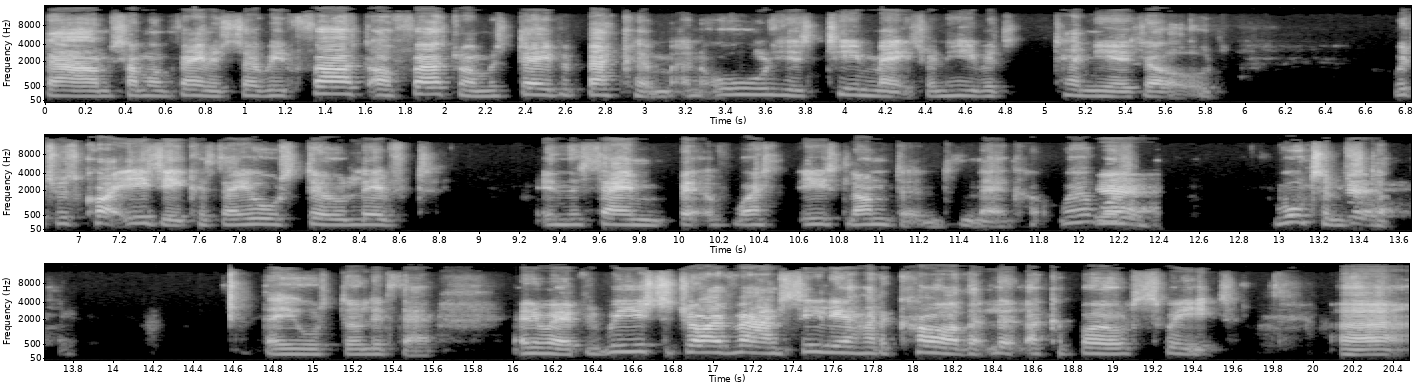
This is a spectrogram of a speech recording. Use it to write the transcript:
down someone famous. So we first our first one was David Beckham and all his teammates when he was 10 years old which was quite easy because they all still lived in the same bit of West East London, didn't they? Where was yeah. it? Walthamstow. Yeah. They all still live there. Anyway, we used to drive around. Celia had a car that looked like a boiled sweet. Uh,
